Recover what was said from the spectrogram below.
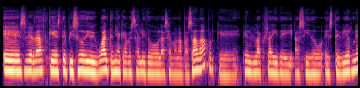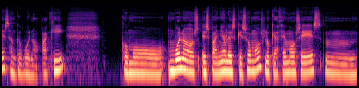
es verdad que este episodio igual tenía que haber salido la semana pasada porque el Black Friday ha sido este viernes, aunque bueno, aquí como buenos españoles que somos, lo que hacemos es mm,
